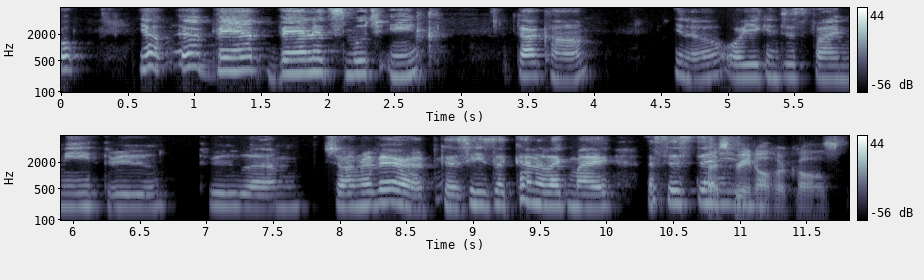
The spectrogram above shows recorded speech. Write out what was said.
Oh, yeah. Uh, Van Van at smoochinc.com, you know, or you can just find me through through um, Shawn Rivera because he's like, kind of like my assistant. I screen all her calls.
